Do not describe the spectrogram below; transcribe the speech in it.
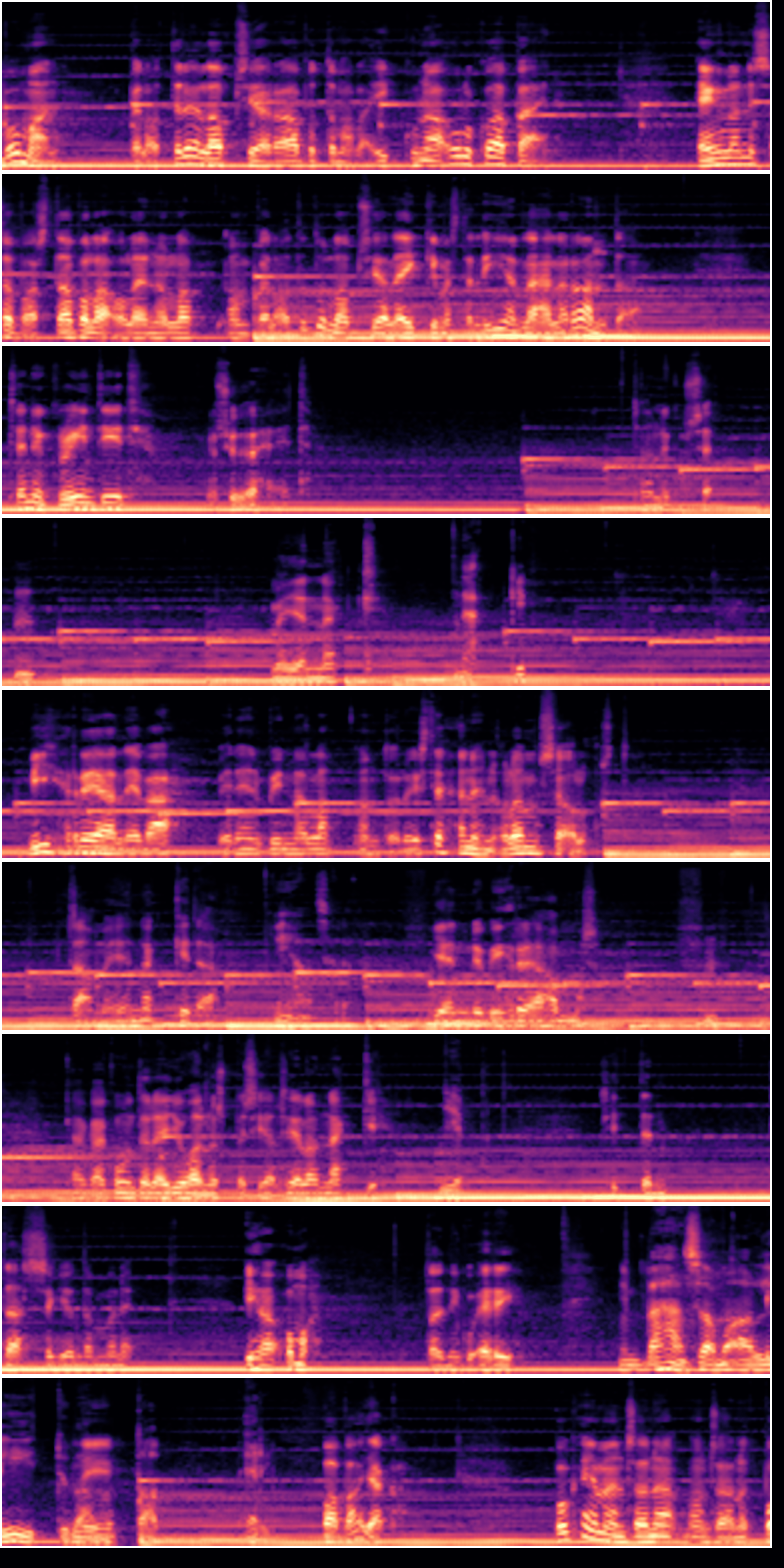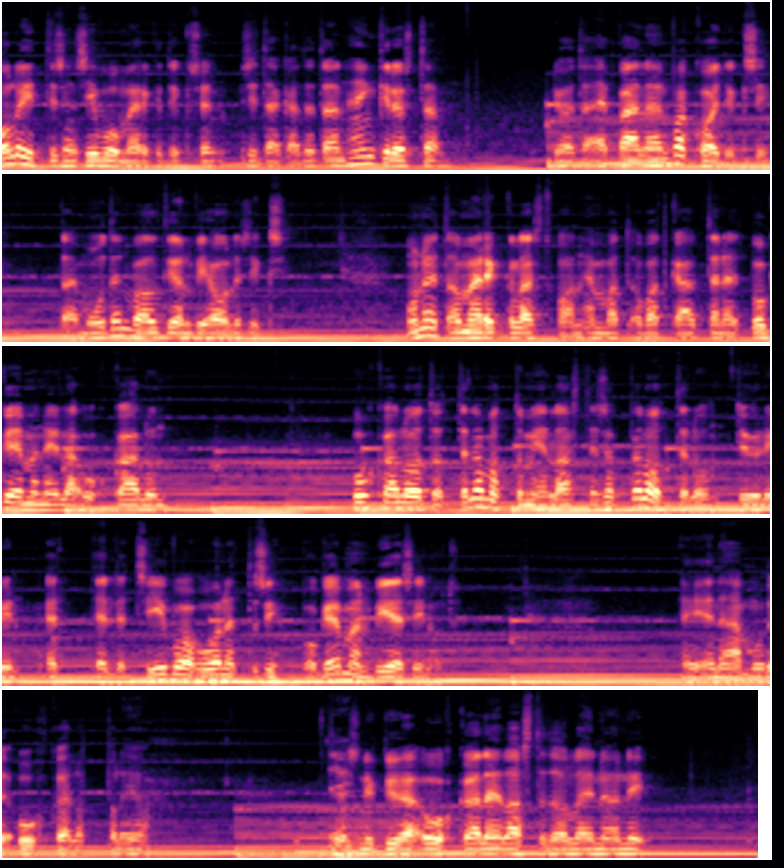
Woman pelottelee lapsia raaputtamalla ikkunaa ulkoa päin. Englannissa vastaavalla olennolla on pelotettu lapsia leikkimästä liian lähellä rantaa. Jenny Green Teeth syö heitä. Se on niinku se Mm. meidän. Näkki. Vihreä levä veden pinnalla on todiste hänen olemassaolostaan. Tää on meidän näkki tää. Ihan selvä. Jenny Vihreä Hammas. Käykää kuuntelee juhannuspesial, siellä on näkki. Jep. Sitten tässäkin on tämmönen ihan oma, tai niinku eri, Niin vähän samaan liittyvä, Niin. mutta eri. Papa jaka. Pokemon-sana on saanut poliittisen sivumerkityksen. Sitä käytetään henkilöstä, joita epäillään vakoituksi tai muuten valtion vihollisiksi. Monet amerikkalaiset vanhemmat ovat käyttäneet Pokemonilla uhkailun uhkailua tottelemattomien lastensa pelotteluun tyyliin, että ellet siivoa huonettasi, Pokemon vie sinut. Ei enää muuten uhkailla paljon. Jos nykyään uhkailee lasta tolleen, noin, niin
